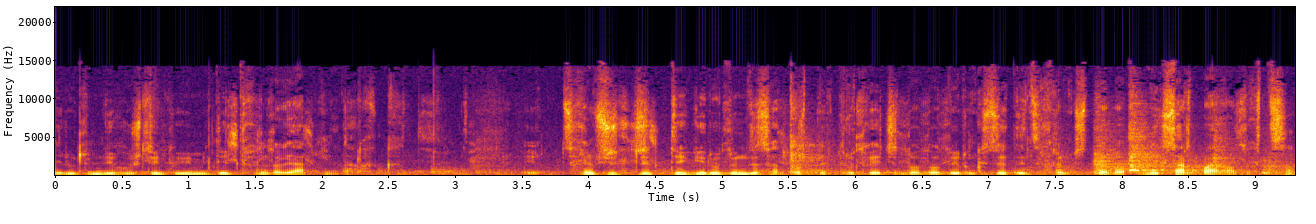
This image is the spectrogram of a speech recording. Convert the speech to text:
эрүүл мэндийн хөгжлийн төвийн мэдээлэл технологийн албаны дарга захимшилжилтийг эрүүл мэндийн салбарт нэвтрүүлэх ажил бол ерөнхийдөө захирамжтай нэг сард байгуулагдсан.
